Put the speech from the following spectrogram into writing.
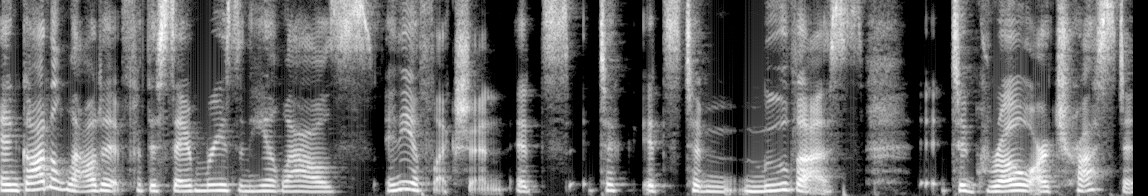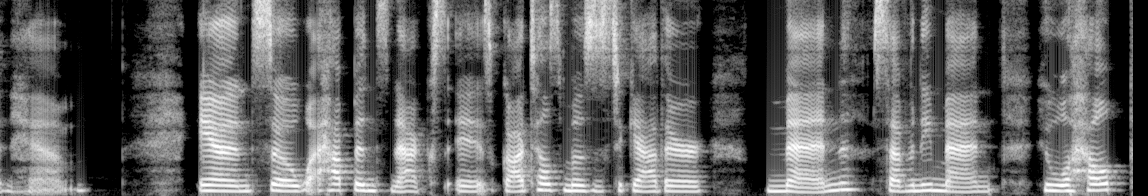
And God allowed it for the same reason he allows any affliction. It's to it's to move us eh, to grow our trust in him. And so what happens next is God tells Moses to gather men, 70 men, who will help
